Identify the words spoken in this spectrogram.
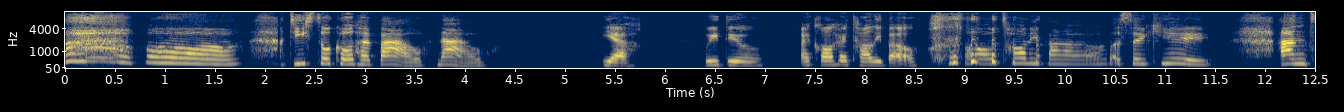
oh, do you still call her bow now? Yeah, we do. I call her Talibao. oh, Talibao. That's so cute. And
